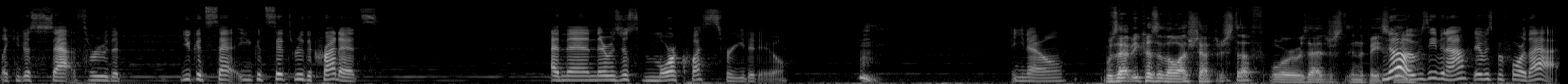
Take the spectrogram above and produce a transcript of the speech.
Like you just sat through the you could set you could sit through the credits and then there was just more quests for you to do. Hmm. You know, Was that because of the last chapter stuff, or was that just in the base? no, game? it was even after. It was before that.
